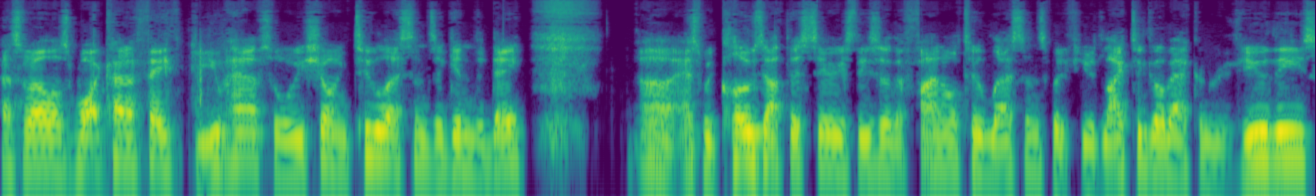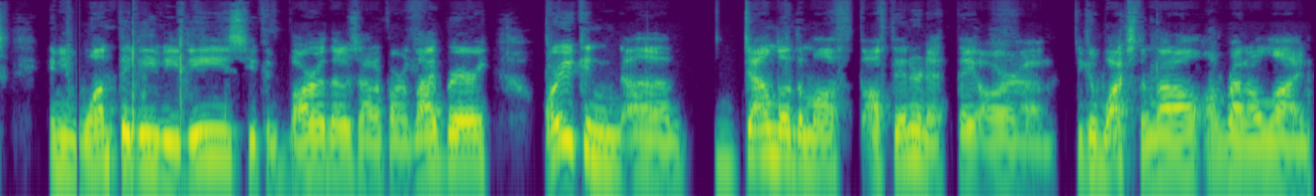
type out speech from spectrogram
as well as what kind of faith do you have. So we'll be showing two lessons again today. Uh, as we close out this series, these are the final two lessons. But if you'd like to go back and review these and you want the DVDs, you can borrow those out of our library or you can um, download them off off the internet. They are um, you can watch them right on right online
